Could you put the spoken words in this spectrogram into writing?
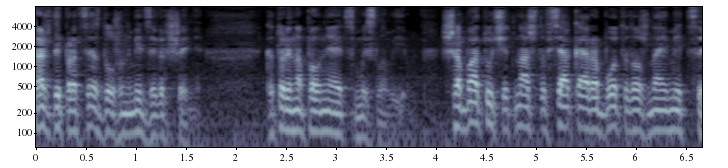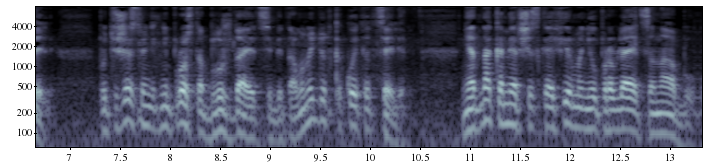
Каждый процесс должен иметь завершение, которое наполняет смыслом его. Шаббат учит нас, что всякая работа должна иметь цель. Путешественник не просто блуждает себе там, он идет к какой-то цели. Ни одна коммерческая фирма не управляется на обум.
